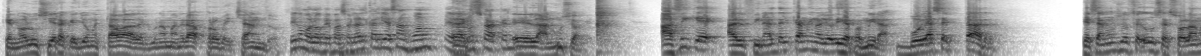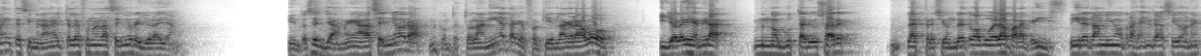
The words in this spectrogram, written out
que no luciera que yo me estaba de alguna manera aprovechando. Sí, como lo que pasó en la alcaldía de San Juan, el anuncio aquel. el anuncio aquel. Así que al final del camino yo dije, pues mira, voy a aceptar que ese anuncio se use solamente si me dan el teléfono de la señora y yo la llamo. Y entonces llamé a la señora, me contestó la nieta, que fue quien la grabó, y yo le dije, mira, nos gustaría usar la expresión de tu abuela para que inspire también a otras generaciones.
